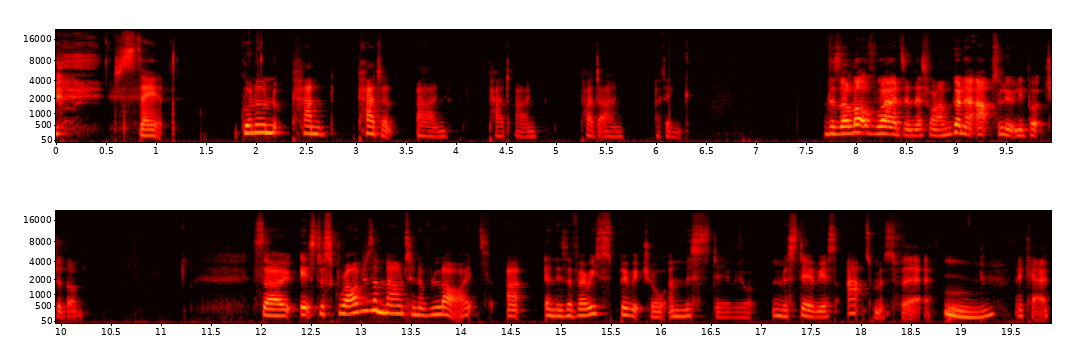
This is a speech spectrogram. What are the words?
Just say it. Gunung Pad Padang, Padang, Padang, I think. There's a lot of words in this one. I'm going to absolutely butcher them. So it's described as a mountain of light uh, and is a very spiritual and mysterious, mysterious atmosphere. Mm. Okay,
